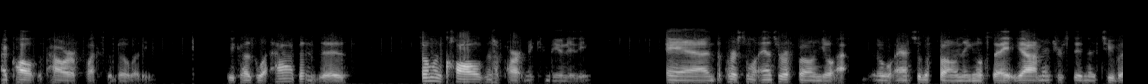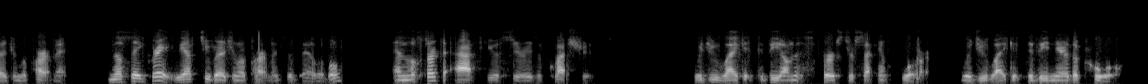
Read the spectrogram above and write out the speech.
I call it the power of flexibility. Because what happens is someone calls an apartment community and the person will answer a phone you'll will answer the phone and you'll say yeah i'm interested in a two bedroom apartment. And they'll say great we have two bedroom apartments available and they'll start to ask you a series of questions. Would you like it to be on the first or second floor? Would you like it to be near the pool?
